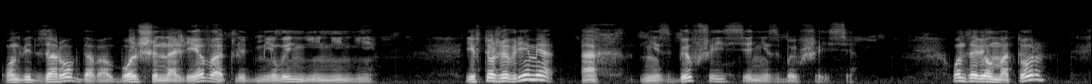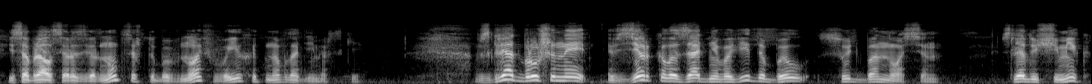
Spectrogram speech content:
Он ведь зарок давал больше налево от Людмилы ни-ни-ни. И в то же время, ах, не сбывшееся, не сбывшееся. Он завел мотор и собрался развернуться, чтобы вновь выехать на Владимирский. Взгляд, брошенный в зеркало заднего вида, был судьбоносен. В следующий миг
